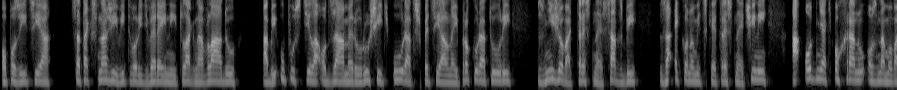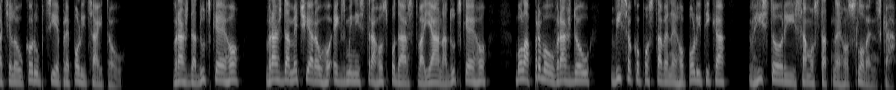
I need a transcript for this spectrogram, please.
Opozícia sa tak snaží vytvoriť verejný tlak na vládu, aby upustila od zámeru rušiť úrad špeciálnej prokuratúry, znižovať trestné sadzby za ekonomické trestné činy a odňať ochranu oznamovateľov korupcie pre policajtov. Vražda Dudského, vražda Mečiarovho exministra hospodárstva Jána Dudského bola prvou vraždou vysoko postaveného politika v histórii samostatného Slovenska.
